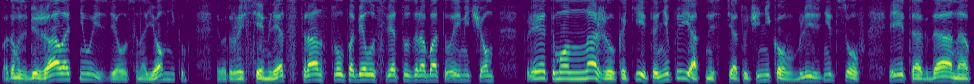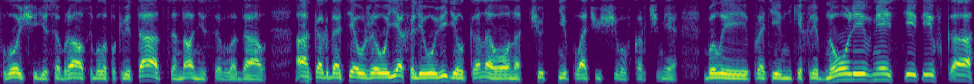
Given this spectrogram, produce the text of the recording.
потом сбежал от него и сделался наемником, и вот уже семь лет странствовал по белу свету, зарабатывая мечом. При этом он нажил какие-то неприятности от учеников-близнецов, и тогда на площади собрался было поквитаться, но не совладал. А когда те уже уехали, увидел Канаона, чуть не плачущего в корчме. Былые противники хлебнули вместе пивка,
